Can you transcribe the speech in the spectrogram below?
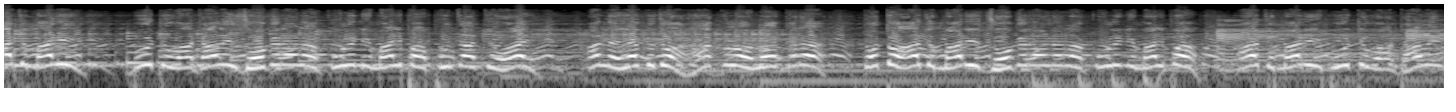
આજ મારી બૂટ વાઢાળી જોગરાના કુળની માલપા પૂજાતી હોય. અને એક જો હાકલો ન કરે, તો તો આજ મારી જોગરાના કુળની માલપા આજ મારી બૂટ વાઢાવી.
